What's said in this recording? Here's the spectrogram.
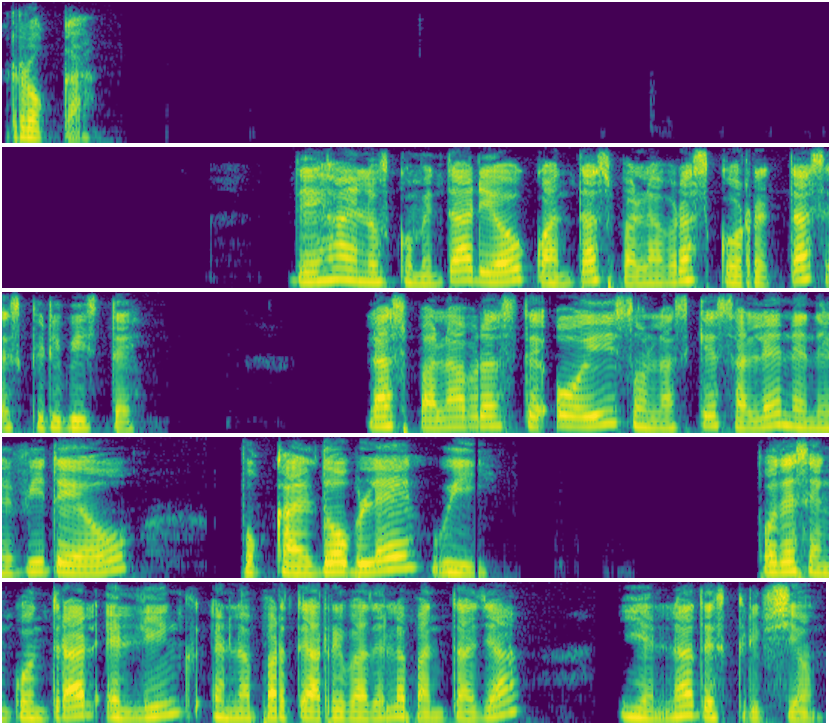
roca. Deja en los comentarios cuántas palabras correctas escribiste. Las palabras de hoy son las que salen en el video vocal doble wi. Puedes encontrar el link en la parte arriba de la pantalla y en la descripción.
